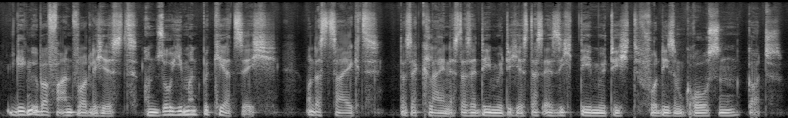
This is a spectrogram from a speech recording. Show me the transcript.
gegenüber verantwortlich ist. Und so jemand bekehrt sich. Und das zeigt, dass er klein ist, dass er demütig ist, dass er sich demütigt vor diesem großen Gott.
